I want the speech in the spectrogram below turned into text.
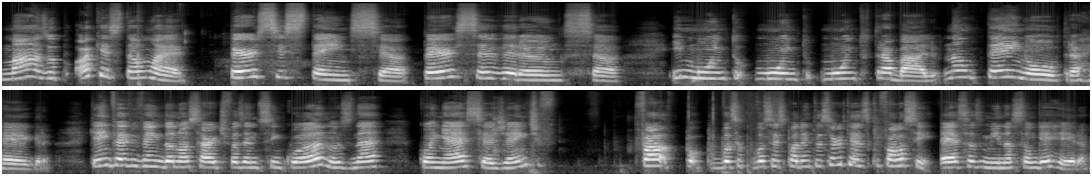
Mas o, a questão é persistência, perseverança e muito, muito, muito trabalho. Não tem outra regra. Quem vem vivendo a nossa arte fazendo cinco anos, né? Conhece a gente. Fala, você, vocês podem ter certeza que fala assim: essas minas são guerreiras.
